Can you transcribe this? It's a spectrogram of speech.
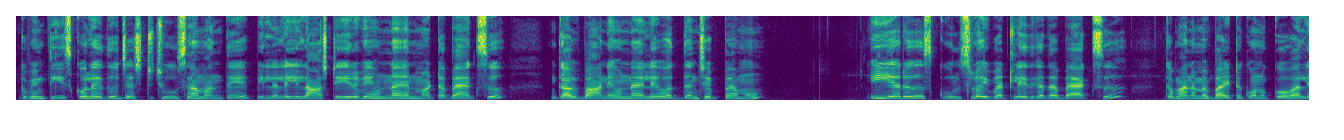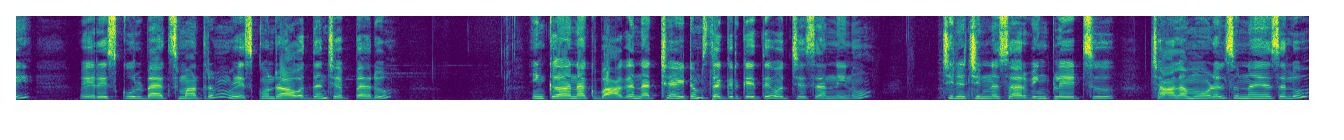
ఇంకా మేము తీసుకోలేదు జస్ట్ చూసాం అంతే. పిల్లలు లాస్ట్ ఇయర్వే ఉన్నాయన్నమాట బ్యాగ్స్. ఇంకా అవి బాగానే ఉన్నాయిలే వద్దని చెప్పాము. ఈ ఇయర్ స్కూల్స్లో ఇవ్వట్లేదు కదా బ్యాగ్స్. ఇంకా మనమే బయట కొనుక్కోవాలి. వేరే స్కూల్ బ్యాగ్స్ మాత్రం వేసుకొని రావద్దని చెప్పారు. ఇంకా నాకు బాగా నచ్చే ఐటమ్స్ దగ్గరికి అయితే వచ్చేసాను నేను. చిన్న చిన్న సర్వింగ్ ప్లేట్స్ చాలా మోడల్స్ ఉన్నాయి అసలు.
